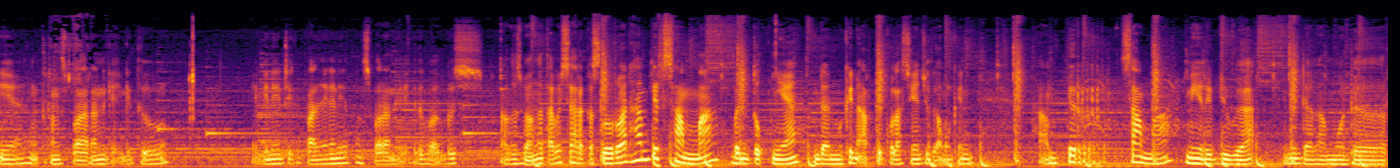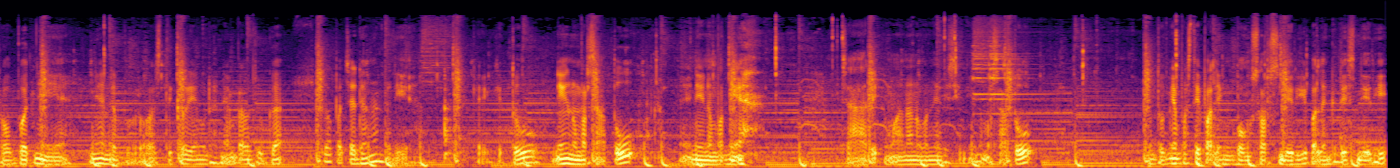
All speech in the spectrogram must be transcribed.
yang transparan kayak gitu. Kayak gini di kepalanya kan dia transparan kayak gitu bagus. Bagus banget tapi secara keseluruhan hampir sama bentuknya dan mungkin artikulasinya juga mungkin hampir sama mirip juga. Ini dalam mode robotnya ya. Ini ada beberapa stiker yang udah nempel juga. Itu apa cadangan tadi ya? Kayak gitu. Ini yang nomor satu. Nah, ini nomornya cari ke mana nomornya di sini. Nomor satu bentuknya pasti paling bongsor sendiri paling gede sendiri.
